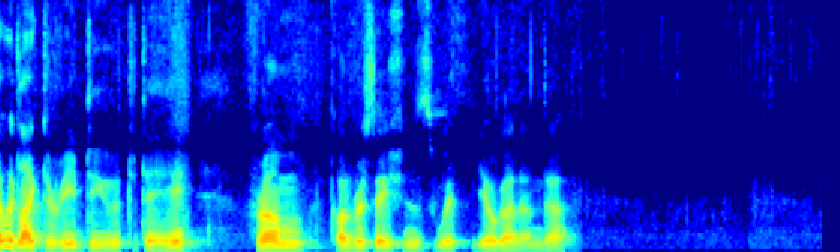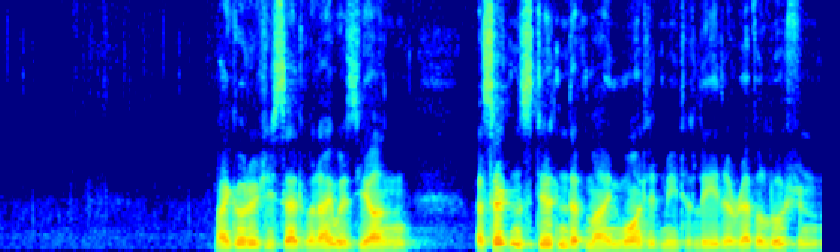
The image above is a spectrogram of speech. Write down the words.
I would like to read to you today from Conversations with Yogananda. My Guruji said, When I was young, a certain student of mine wanted me to lead a revolution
